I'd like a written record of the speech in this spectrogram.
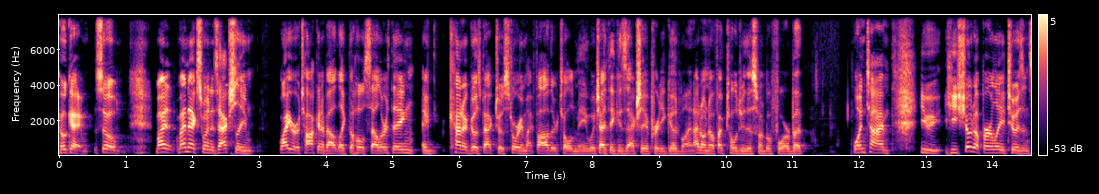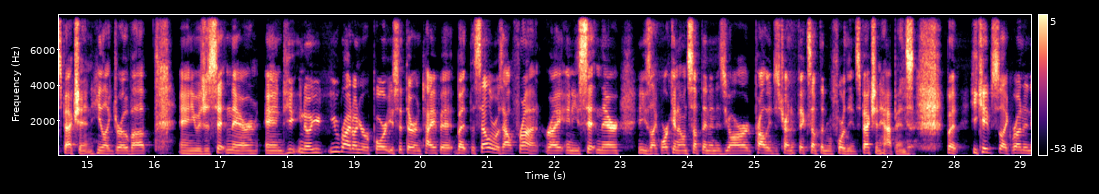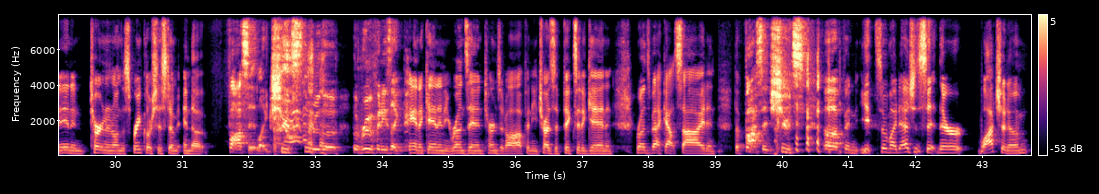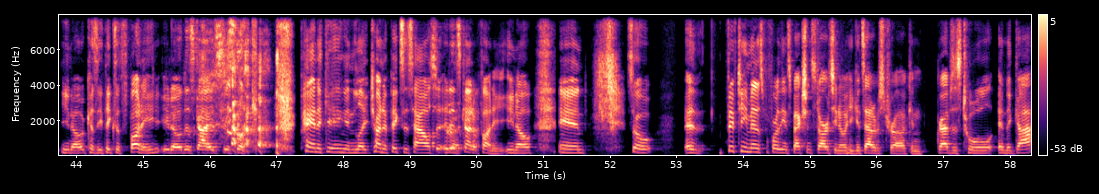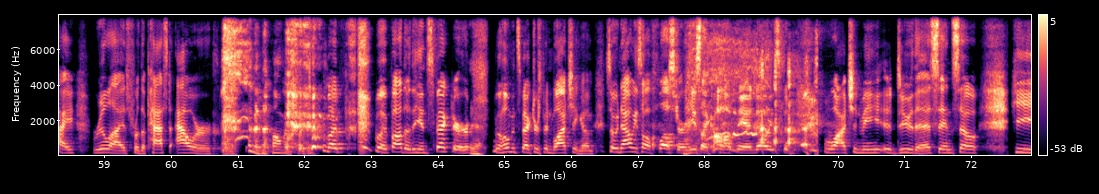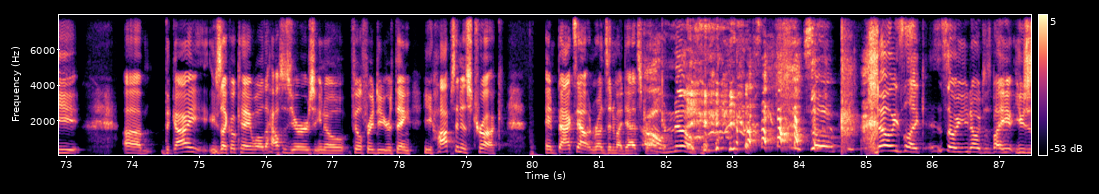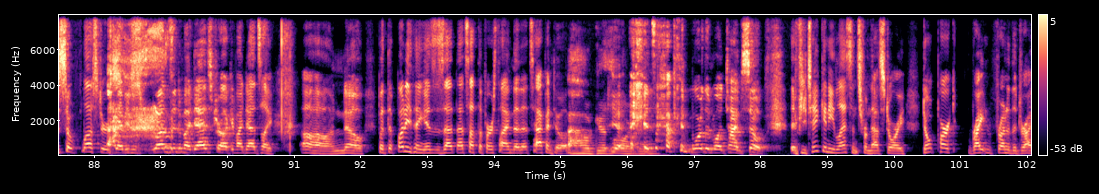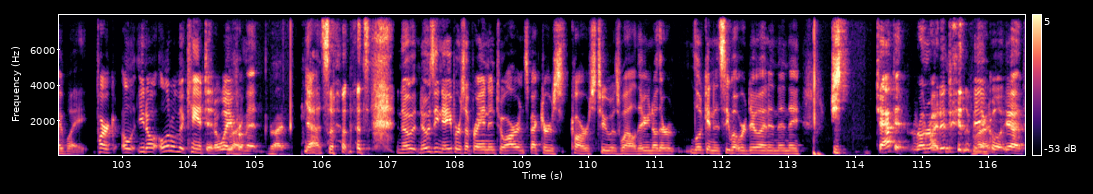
Okay, so my my next one is actually while you were talking about like the whole seller thing, it kind of goes back to a story my father told me, which I think is actually a pretty good one. I don't know if I've told you this one before, but one time he he showed up early to his inspection. He like drove up and he was just sitting there and he you know you you write on your report, you sit there and type it, but the seller was out front, right? And he's sitting there and he's like working on something in his yard, probably just trying to fix something before the inspection happens. But he keeps like running in and turning on the sprinkler system and the faucet like shoots through the, the roof and he's like panicking and he runs in, turns it off and he tries to fix it again and runs back outside and the faucet shoots up. And he, so my dad's just sitting there watching him, you know, because he thinks it's funny. You know, this guy is just like panicking and like trying to fix his house. It is kind of funny, you know. And so uh, 15 minutes before the inspection starts, you know, he gets out of his truck and grabs his tool. And the guy realized for the past hour, the home my, my father, the inspector, Yeah. the home inspector's been watching him. So now he's all flustered. He's like, oh man, now he's been watching me do this. And so he, um, the guy, he's like, okay, well, the house is yours. You know, feel free to do your thing. He hops in his truck and backs out and runs into my dad's truck. Oh no! So no, he's like, so you know, just by he was just so flustered that he just runs into my dad's truck, and my dad's like, oh no. But the funny thing is, is that that's not the first time that that's happened to him. Oh good Yeah, lord! man. it's happened more than one time. So, if you take any lessons from that story, don't park right in front of the driveway. Park, you know, a little bit canted away Right. from it. Right. Yeah, so that's no nosy neighbors have ran into our inspectors' cars too as well. They you know they're looking to see what we're doing, and then they just tap it, run right into the vehicle. Yeah.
